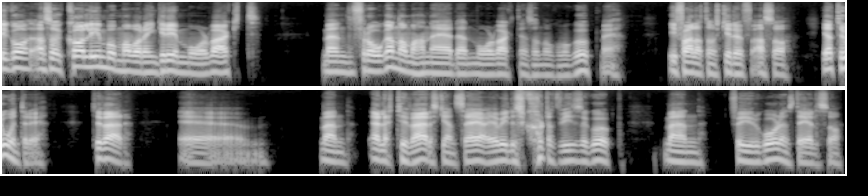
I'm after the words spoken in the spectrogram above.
det går, alltså Carl Lindbom har varit en grym målvakt. Men frågan om han är den målvakten som de kommer gå upp med ifall att de skulle. Alltså, jag tror inte det. Tyvärr. Eh, men eller tyvärr ska jag inte säga. Jag vill ju såklart att vi ska gå upp, men för Djurgårdens del så.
